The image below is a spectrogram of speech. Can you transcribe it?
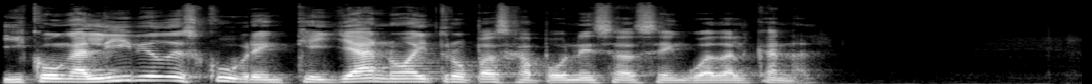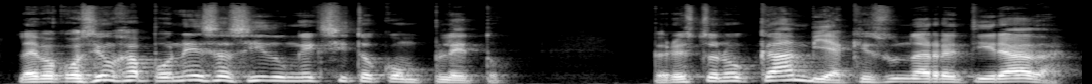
y con alivio descubren que ya no hay tropas japonesas en Guadalcanal. La evacuación japonesa ha sido un éxito completo, pero esto no cambia que es una retirada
